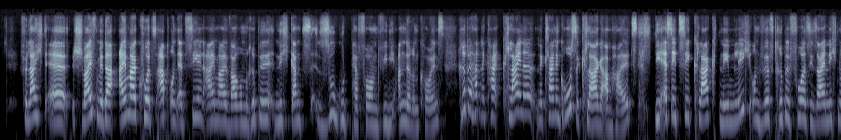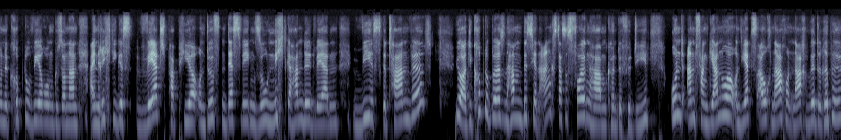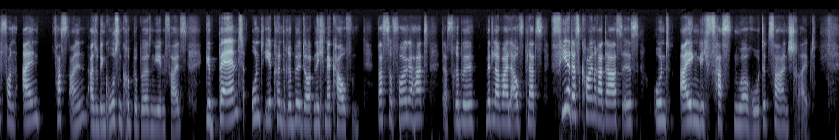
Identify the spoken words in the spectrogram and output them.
Vielleicht äh, schweifen wir da einmal kurz ab und erzählen einmal, warum Ripple nicht ganz so gut performt wie die anderen Coins. Ripple hat eine kleine, eine kleine große Klage am Hals. Die SEC klagt nämlich und wirft Ripple vor, sie seien nicht nur eine Kryptowährung, sondern ein richtiges Wertpapier und dürften deswegen so nicht gehandelt werden, wie es getan wird. Ja, die Kryptobörsen haben ein bisschen Angst, dass es Folgen haben könnte für die. Und Anfang Januar und jetzt auch nach und nach wird Ripple von allen, fast allen, also den großen Kryptobörsen jedenfalls, gebannt und ihr könnt Ripple dort nicht mehr kaufen. Was zur Folge hat, dass Ripple mittlerweile auf Platz 4 des Coinradars ist und eigentlich fast nur rote Zahlen schreibt.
